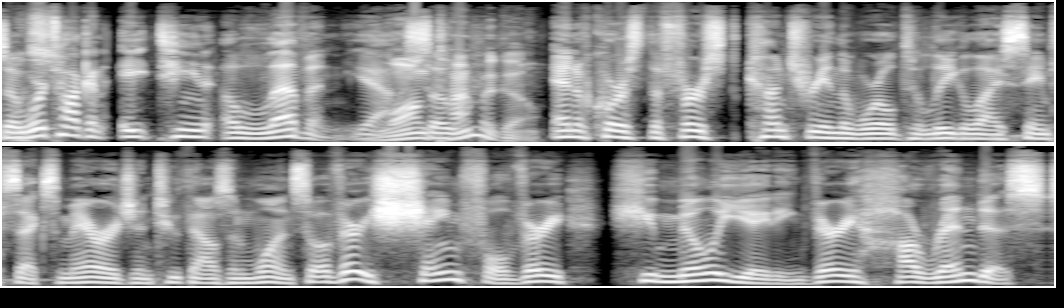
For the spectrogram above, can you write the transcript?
so we're talking 1811. Yeah. long so- time ago. and of course, the first country in the world to legalize same sex marriage in 2001. So, a very shameful, very humiliating, very horrendous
